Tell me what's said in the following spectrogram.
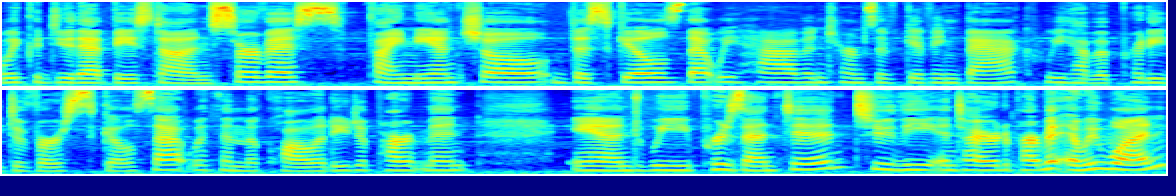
we could do that based on service, financial, the skills that we have in terms of giving back. We have a pretty diverse skill set within the quality department. And we presented to the entire department and we won,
